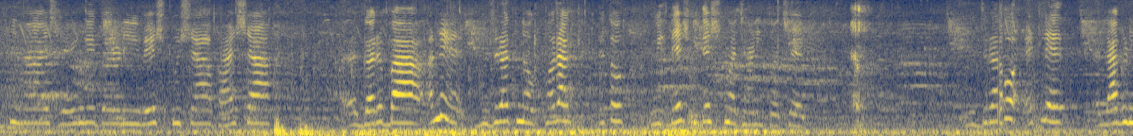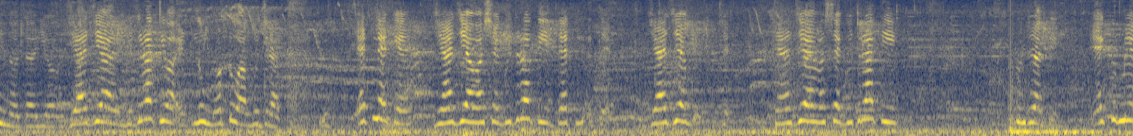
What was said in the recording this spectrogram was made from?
ઇતિહાસ રહેંગી કરણી વેશભૂષા, ભાષા ગરબા અને ગુજરાતનો ખોરાક એ તો દેશ વિદેશમાં જાણીતો છે. ગુજરાત એટલે લાગણીનો દરિયો. જ્યાં જ્યાં ગુજરાતીઓ એટલું મોટું આ ગુજરાત, એટલે કે જ્યાં જ્યાં વસે ગુજરાતી જ્યાં જ્યાં જ્યાં જ્યાં વસે ગુજરાતી ગુજરાતી. એક મે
